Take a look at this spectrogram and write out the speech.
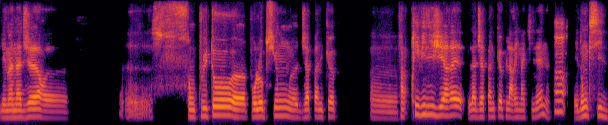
les managers euh, euh, sont plutôt euh, pour l'option Japan Cup enfin, privilégieraient la Japan Cup Larry McKinnon. Mm. Et donc, s'il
